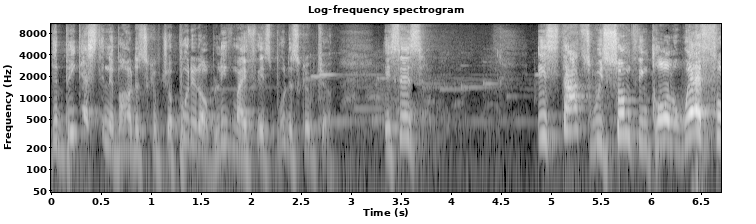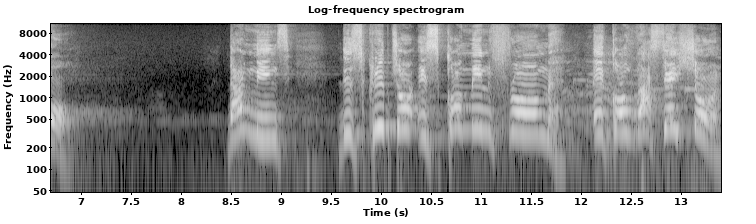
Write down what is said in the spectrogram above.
The biggest thing about the scripture, put it up, leave my face, put the scripture. It says, it starts with something called wherefore. That means the scripture is coming from a conversation.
